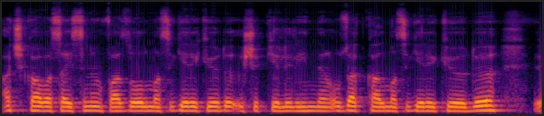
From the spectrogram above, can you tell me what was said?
açık hava sayısının fazla olması gerekiyordu. Işık kirliliğinden uzak kalması gerekiyordu. E,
